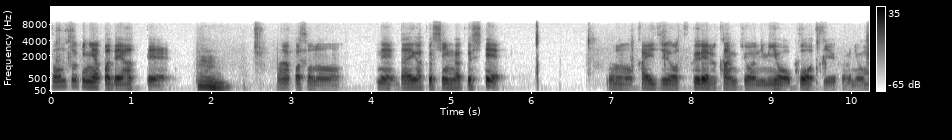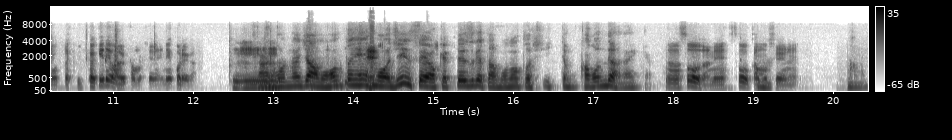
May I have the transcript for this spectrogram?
その時にやっぱ出会って、うん。まあやっぱその、ね、大学進学して、その怪獣を作れる環境に身を置こうっていうふうに思ったきっかけではあるかもしれないね、これが。うん。なるほどね。じゃあもう本当にもう人生を決定づけたものと言っても過言ではないけど。あそうだね、そうかもしれない。うんうん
